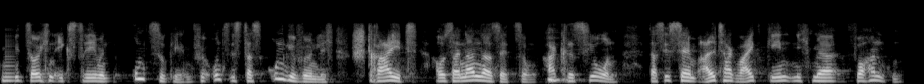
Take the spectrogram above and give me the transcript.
mit solchen Extremen umzugehen. Für uns ist das ungewöhnlich. Streit, Auseinandersetzung, mhm. Aggression, das ist ja im Alltag weitgehend nicht mehr vorhanden.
